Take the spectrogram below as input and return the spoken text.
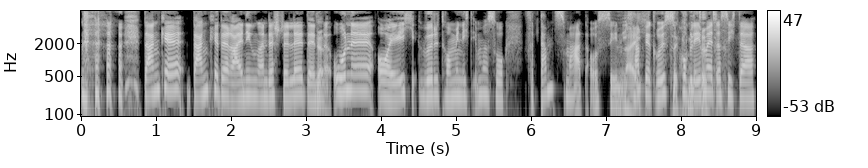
danke, danke der Reinigung an der Stelle, denn ja. ohne euch würde Tommy nicht immer so verdammt smart aussehen. Leicht ich habe ja größte Probleme, dass ich da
